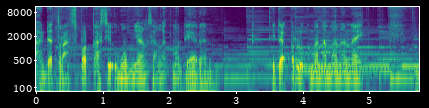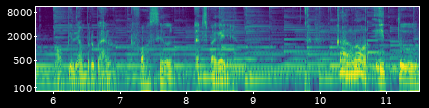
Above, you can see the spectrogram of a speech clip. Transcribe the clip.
ada transportasi umum yang sangat modern, tidak perlu ke mana-mana naik mobil yang berbahan fosil dan sebagainya. Kalau itu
